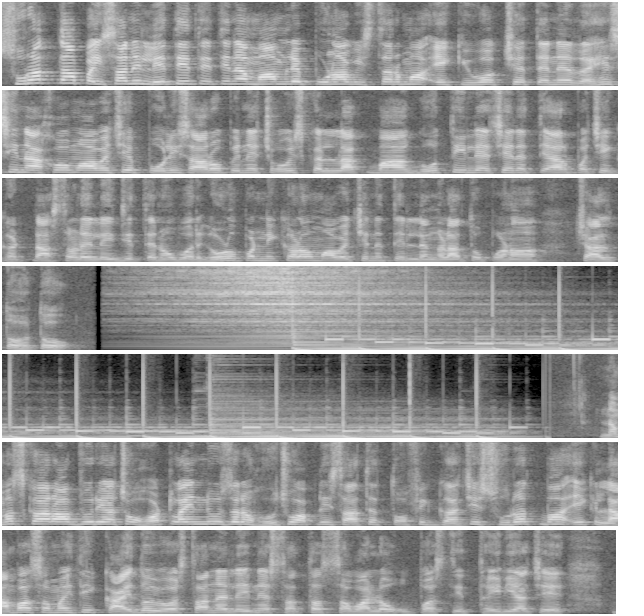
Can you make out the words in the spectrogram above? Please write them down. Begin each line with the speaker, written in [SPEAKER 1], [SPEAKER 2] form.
[SPEAKER 1] સુરતના પૈસાની લેતી તેતીના મામલે પૂણા વિસ્તારમાં એક યુવક છે, તેને રહેસી નાખવામાં આવે છે. પોલીસ આરોપીને ચોવીસ કલાકમાં ગોતી લે છે અને ત્યાર પછી ઘટના સ્થળે લઈ જઈ તેનો વરઘોડો પણ નીકાળવામાં આવે છે અને તે લંગડાતો પણ ચાલતો હતો. નમસ્કાર, આપ જોઈ રહ્યા છો હોટલાઇન ન્યૂઝ અને હું છું આપની સાથે તોફિક ગાંચી સુરતમાં એક લાંબા સમયથી કાયદો વ્યવસ્થાને લઈને સતત સવાલો ઉપસ્થિત થઈ રહ્યા છે.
